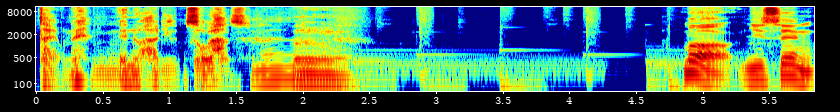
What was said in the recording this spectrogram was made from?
たよね、うん。N ハリウッドがそうで。すね。うんまあ2000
